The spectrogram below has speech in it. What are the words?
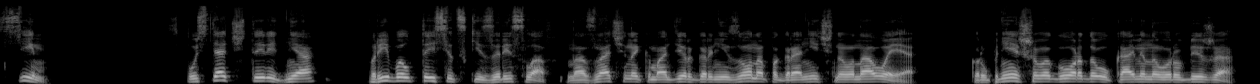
Сим. Спустя четыре дня прибыл Тысяцкий Зарислав, назначенный командир гарнизона пограничного Навея, крупнейшего города у каменного рубежа.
